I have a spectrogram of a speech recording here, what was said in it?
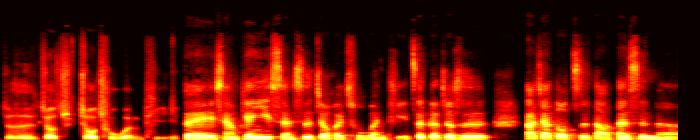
就是就就出问题。对，想便宜省事就会出问题，这个就是大家都知道，但是呢，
